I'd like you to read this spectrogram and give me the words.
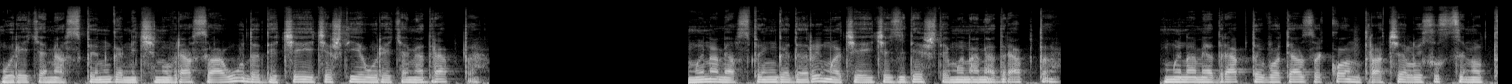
Urechea mea stângă nici nu vrea să audă de ceea ce știe urechea mea dreaptă. Mâna mea stângă dărâmă ceea ce zidește mâna mea dreaptă. Mâna mea dreaptă votează contra celui susținut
